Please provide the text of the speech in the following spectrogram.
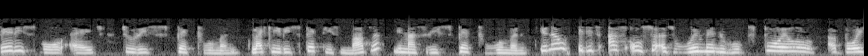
very small age to respect women. Like he respect his mother, he must respect women. You know, it is us also as women who spoil a boy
